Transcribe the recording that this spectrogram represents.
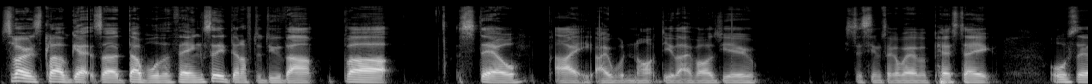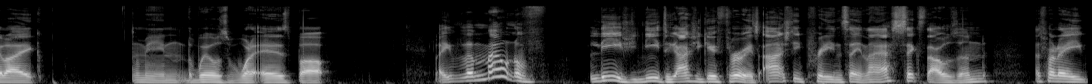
Survivors Club gets uh, double the thing, so they don't have to do that, but still, I I would not do that if I was you. It just seems like a bit of a piss take. Also, like, I mean, the wheels what it is, but like the amount of leaves you need to actually go through is actually pretty insane. Like that's six thousand. That's probably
